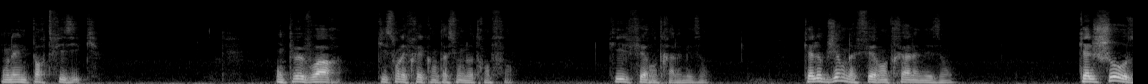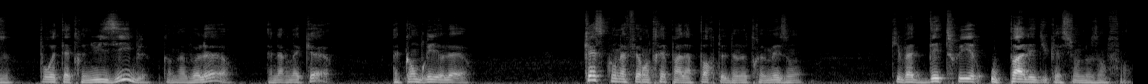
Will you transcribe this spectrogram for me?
on a une porte physique. On peut voir qui sont les fréquentations de notre enfant, qui il fait rentrer à la maison, quel objet on a fait rentrer à la maison, quelle chose pourrait être nuisible, comme un voleur, un arnaqueur, un cambrioleur. Qu'est-ce qu'on a fait rentrer par la porte de notre maison qui va détruire ou pas l'éducation de nos enfants?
